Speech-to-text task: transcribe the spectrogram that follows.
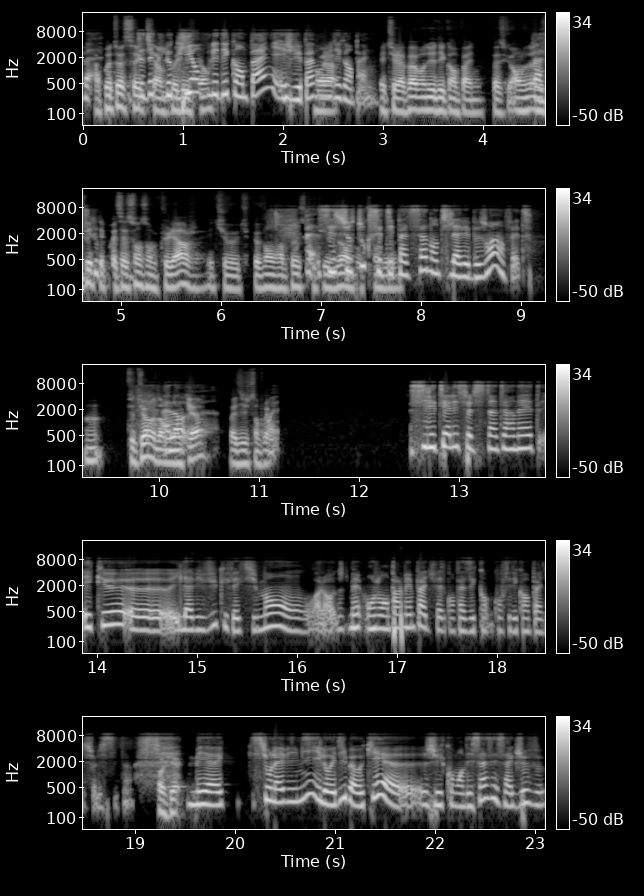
Bah, Après toi, c'est que, le client voulait des campagnes et je lui ai pas vendu des campagnes. Et tu l'as pas vendu des campagnes parce qu'en fait, tes prestations sont plus larges et tu, tu peux vendre un peu ce que bah, tu veux. C'est surtout que c'était pas ça dont il avait besoin en fait. Hum. Tu vois, dans mon cas, vas-y, je t'en prie. S'il était allé sur le site internet et que euh, il avait vu qu'effectivement, on, alors on n'en parle même pas du fait qu'on fait des campagnes sur le site. Hein. Mais euh, si on l'avait mis, il aurait dit bah ok, euh, je vais commander ça, c'est ça que je veux.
